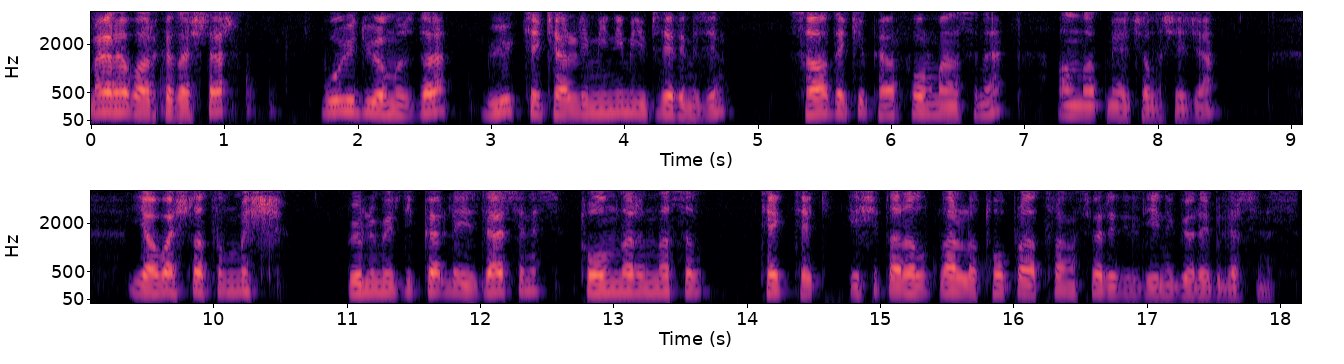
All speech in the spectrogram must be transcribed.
Merhaba arkadaşlar. Bu videomuzda büyük tekerli mini mibzerimizin sahadaki performansını anlatmaya çalışacağım. Yavaşlatılmış bölümü dikkatle izlerseniz tohumların nasıl tek tek eşit aralıklarla toprağa transfer edildiğini görebilirsiniz.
